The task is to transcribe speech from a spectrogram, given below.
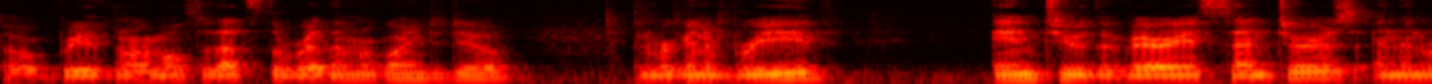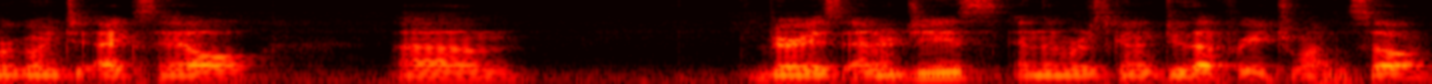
So breathe normal. So that's the rhythm we're going to do. And we're going to breathe into the various centers, and then we're going to exhale um, various energies, and then we're just going to do that for each one. So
